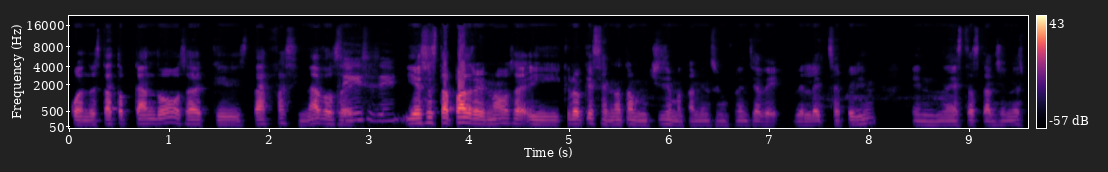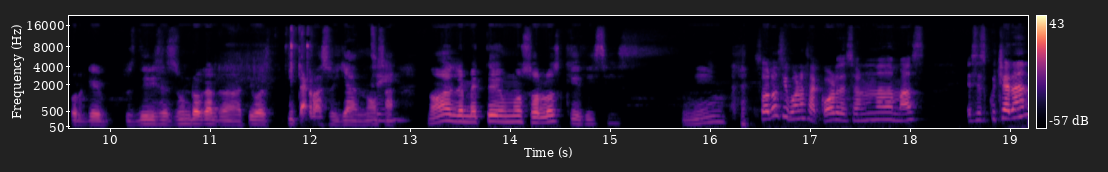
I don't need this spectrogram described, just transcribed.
cuando está tocando? O sea, que está fascinado, o sea, Sí, sí, sí. Y eso está padre, ¿no? O sea, y creo que se nota muchísimo también su influencia de, de Led Zeppelin en estas canciones, porque, pues, dices, un rock alternativo es guitarrazo y ya, ¿no? O sea, Sí. no, le mete unos solos que dices, "Min". Solos y buenos acordes, son nada más. Se escucharán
